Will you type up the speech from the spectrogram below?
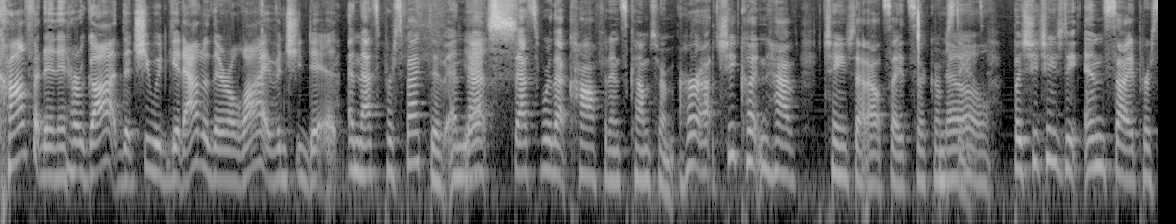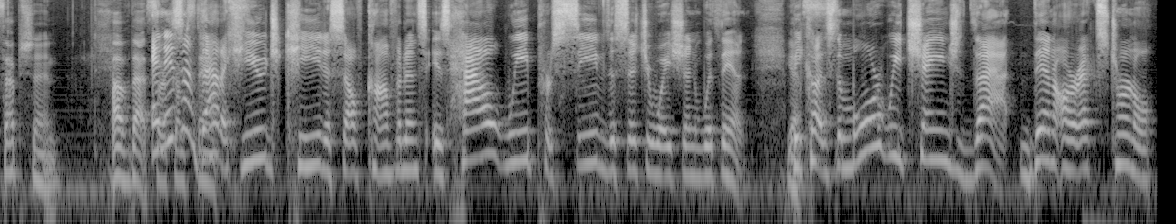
confident in her God that she would get out of there alive, and she did. and that's perspective and Yes. that's that's where that confidence comes from her she couldn't have changed that outside circumstance No. but she changed the inside perception of that And isn't that a huge key to self confidence? Is how we perceive the situation within. Yes. Because the more we change that, then our external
